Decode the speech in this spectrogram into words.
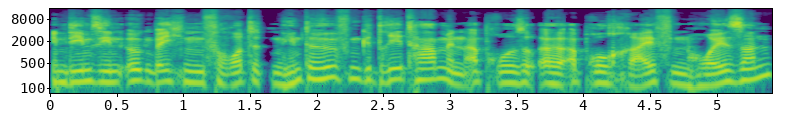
indem sie in irgendwelchen verrotteten Hinterhöfen gedreht haben, in Abbruch, äh, abbruchreifen Häusern,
